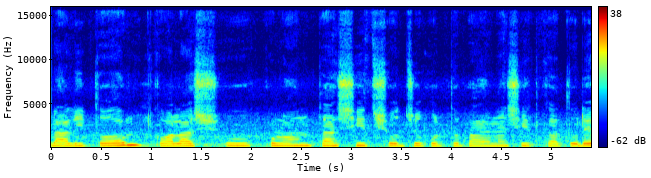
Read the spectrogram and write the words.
লালিত কলা সুক্রন্তা শীত সহ্য করতে পারে না। শীত কাতুরে,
